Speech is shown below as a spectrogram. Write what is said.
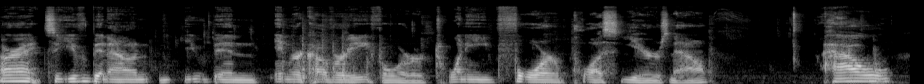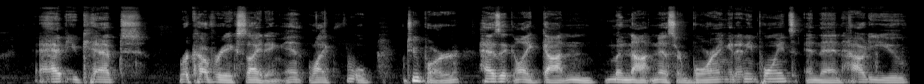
All right. So you've been out. You've been in recovery for 24 plus years now. How have you kept recovery exciting and like well two parter has it like gotten monotonous or boring at any points and then how do you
